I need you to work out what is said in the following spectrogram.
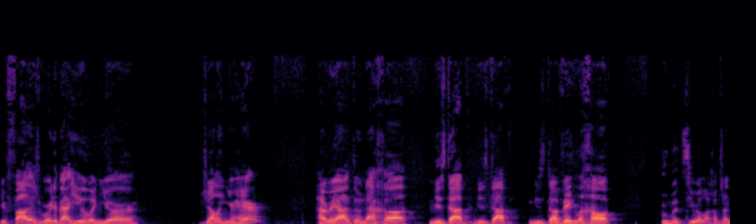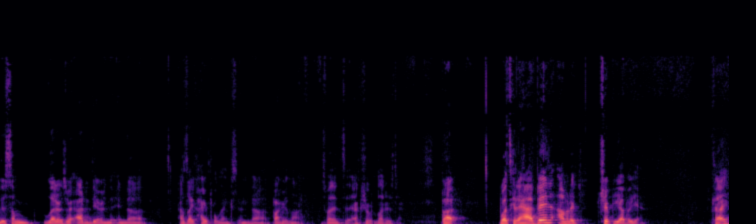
Your father's worried about you and you're gelling your hair? I'm sorry, there's some letters are added there in the, in the as like hyperlinks in the Bar Ilan. That's why there's extra letters there. But what's going to happen? I'm going to trip you up again. Okay?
